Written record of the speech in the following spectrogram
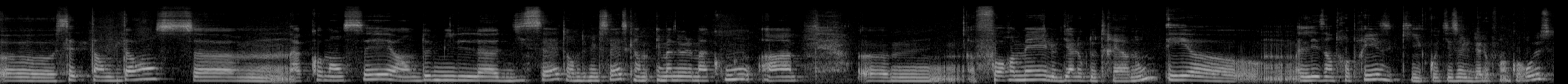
euh, cette tendance euh, a commencé en 2017, en 2016, quand Emmanuel Macron a formé le dialogue de Trianon et les entreprises qui cotisaient le dialogue franco-russe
